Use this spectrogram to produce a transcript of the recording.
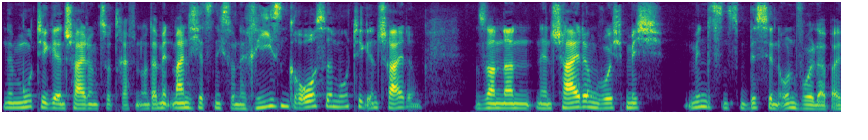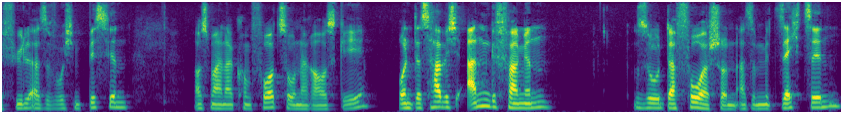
eine mutige Entscheidung zu treffen. Und damit meine ich jetzt nicht so eine riesengroße mutige Entscheidung, sondern eine Entscheidung, wo ich mich mindestens ein bisschen unwohl dabei fühle, also wo ich ein bisschen aus meiner Komfortzone rausgehe. Und das habe ich angefangen so davor schon. Also mit 16,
